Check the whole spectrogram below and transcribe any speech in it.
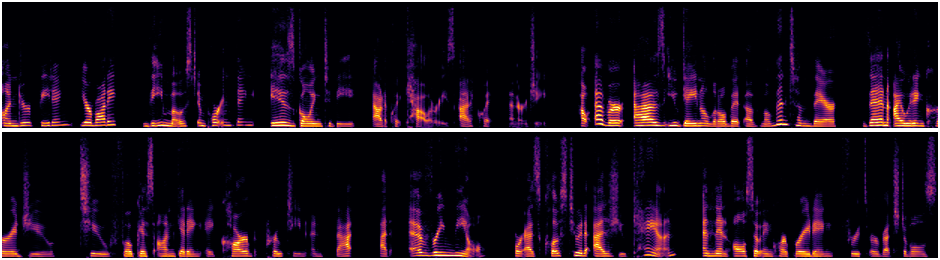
underfeeding your body, the most important thing is going to be adequate calories, adequate energy. However, as you gain a little bit of momentum there, then I would encourage you to focus on getting a carb, protein, and fat at every meal or as close to it as you can. And then also incorporating fruits or vegetables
